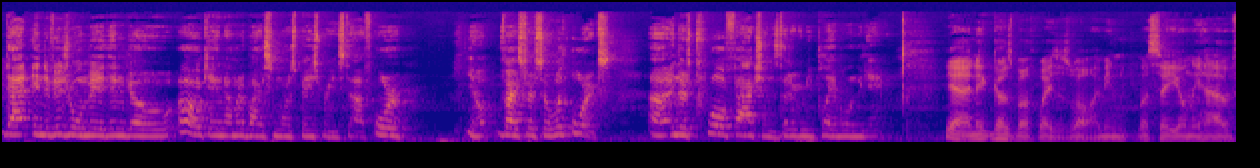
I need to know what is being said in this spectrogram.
that individual may then go, oh, okay, now I'm going to buy some more Space Marine stuff, or you know, vice versa with orcs. Uh, and there's 12 factions that are going to be playable in the game. Yeah, and it goes both ways as well. I mean, let's say you only have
